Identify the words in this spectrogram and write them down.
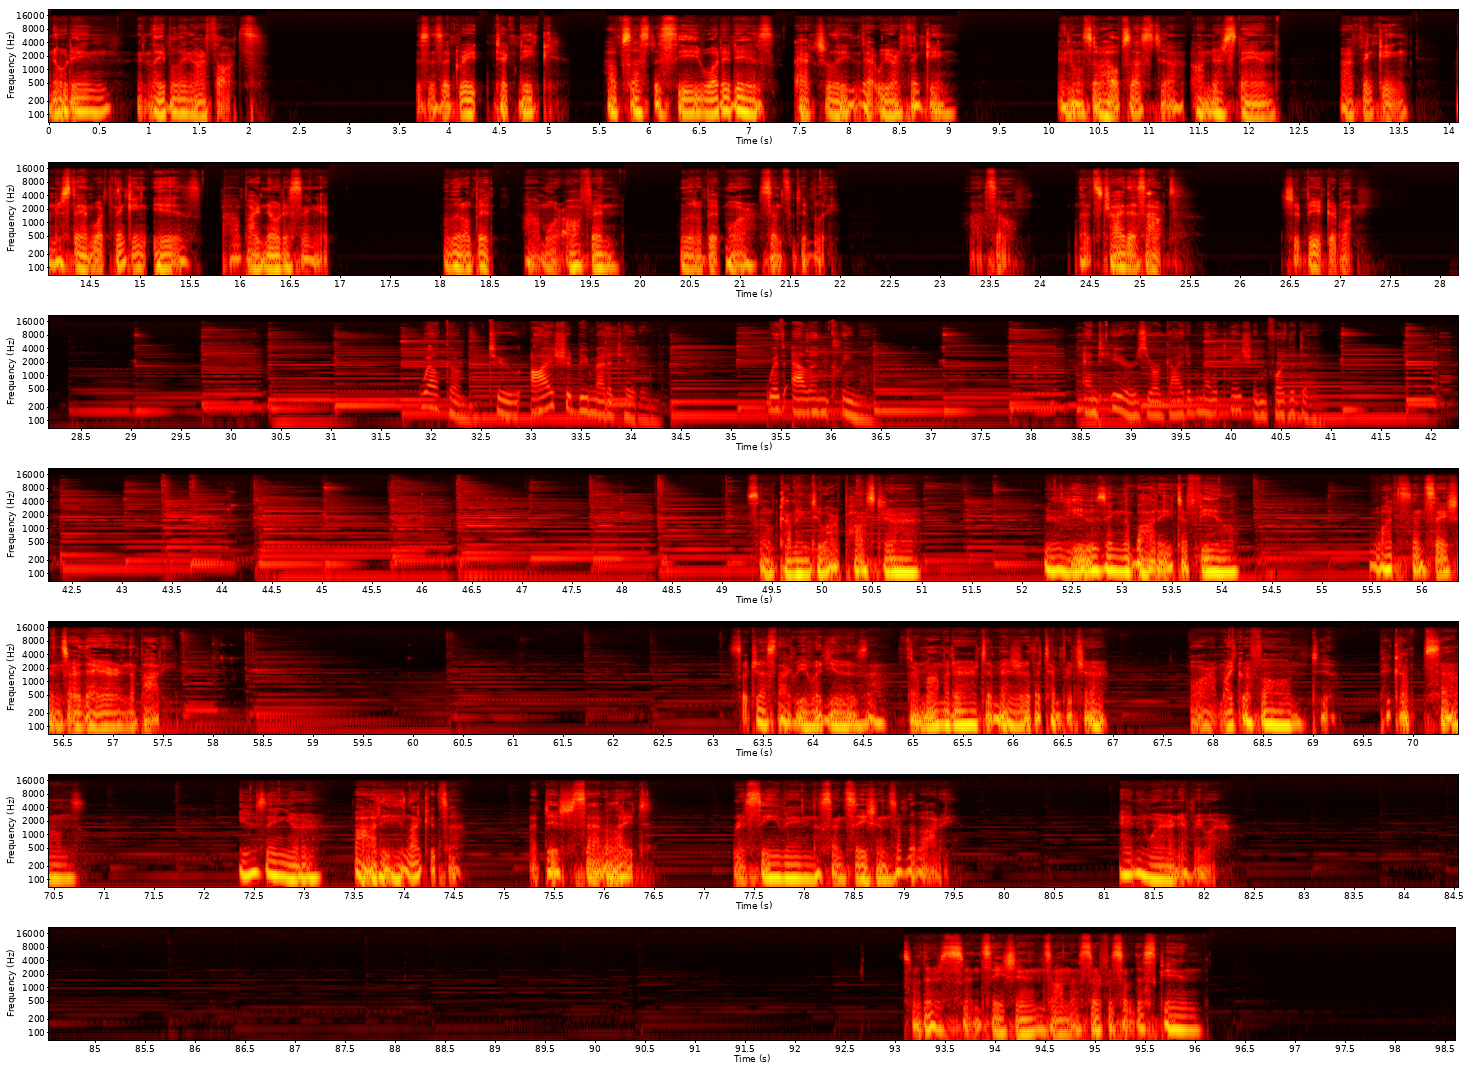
noting and labeling our thoughts. This is a great technique, helps us to see what it is actually that we are thinking, and also helps us to understand our thinking, understand what thinking is uh, by noticing it a little bit uh, more often, a little bit more sensitively. Uh, so let's try this out. Should be a good one. Welcome to I Should Be Meditating with Alan Klima. And here's your guided meditation for the day. So, coming to our posture, really using the body to feel what sensations are there in the body. So, just like we would use a thermometer to measure the temperature, or a microphone to pick up sounds, using your body like it's a, a dish satellite, receiving the sensations of the body anywhere and everywhere. So there's sensations on the surface of the skin.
